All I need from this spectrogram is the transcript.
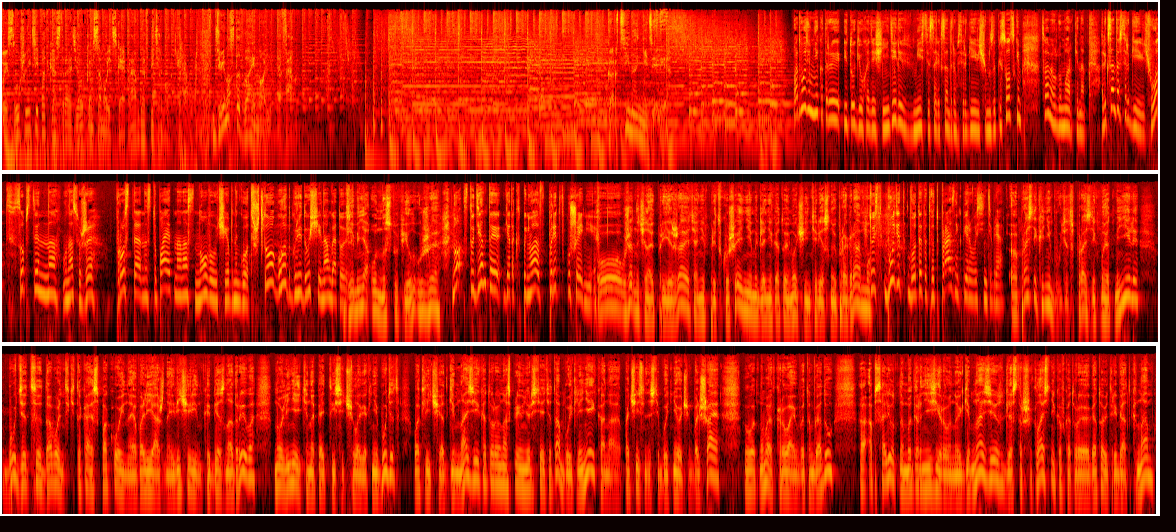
Вы слушаете подкаст радио «Комсомольская правда» в Петербурге. 92.0 FM. Картина недели. Подводим некоторые итоги уходящей недели вместе с Александром Сергеевичем Записоцким. С вами Ольга Маркина. Александр Сергеевич, вот, собственно, у нас уже просто наступает на нас новый учебный год. Что год грядущий нам готовит? Для меня он наступил уже. Но студенты, я так понимаю, в предвкушении. О, уже начинают приезжать, они в предвкушении. Мы для них готовим очень интересную программу. То есть будет вот этот вот праздник 1 сентября? Э, праздника не будет. Праздник мы отменили. Будет довольно-таки такая спокойная, вальяжная вечеринка без надрыва. Но линейки на 5000 человек не будет, в отличие от гимназии гимназии, которая у нас при университете. Там будет линейка, она по численности будет не очень большая. Вот, но мы открываем в этом году а, абсолютно модернизированную гимназию для старшеклассников, которая готовит ребят к нам.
